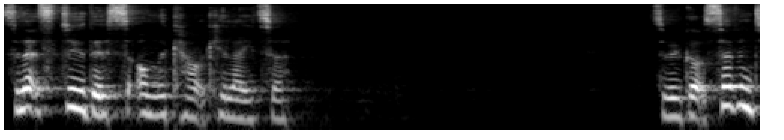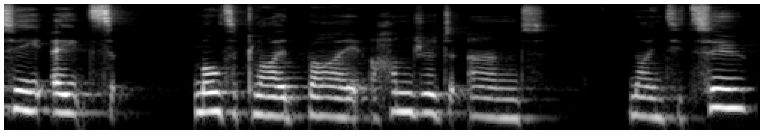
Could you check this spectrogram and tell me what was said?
So let's do this on the calculator. So we've got 78 multiplied by 192,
